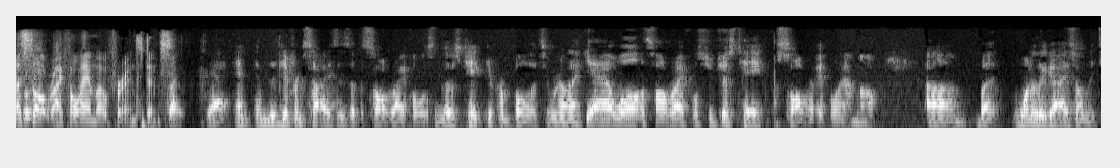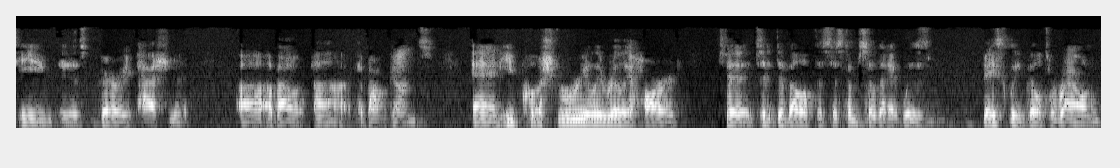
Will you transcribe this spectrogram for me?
assault rifle ammo, for instance. Right. Yeah, and, and the different sizes of assault rifles and those take different bullets. And we're like, yeah, well, assault rifles should just take assault rifle ammo. Um, but one of the guys on the team is very passionate uh, about uh, about guns, and he pushed really, really hard to, to develop the system so that it was basically built around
